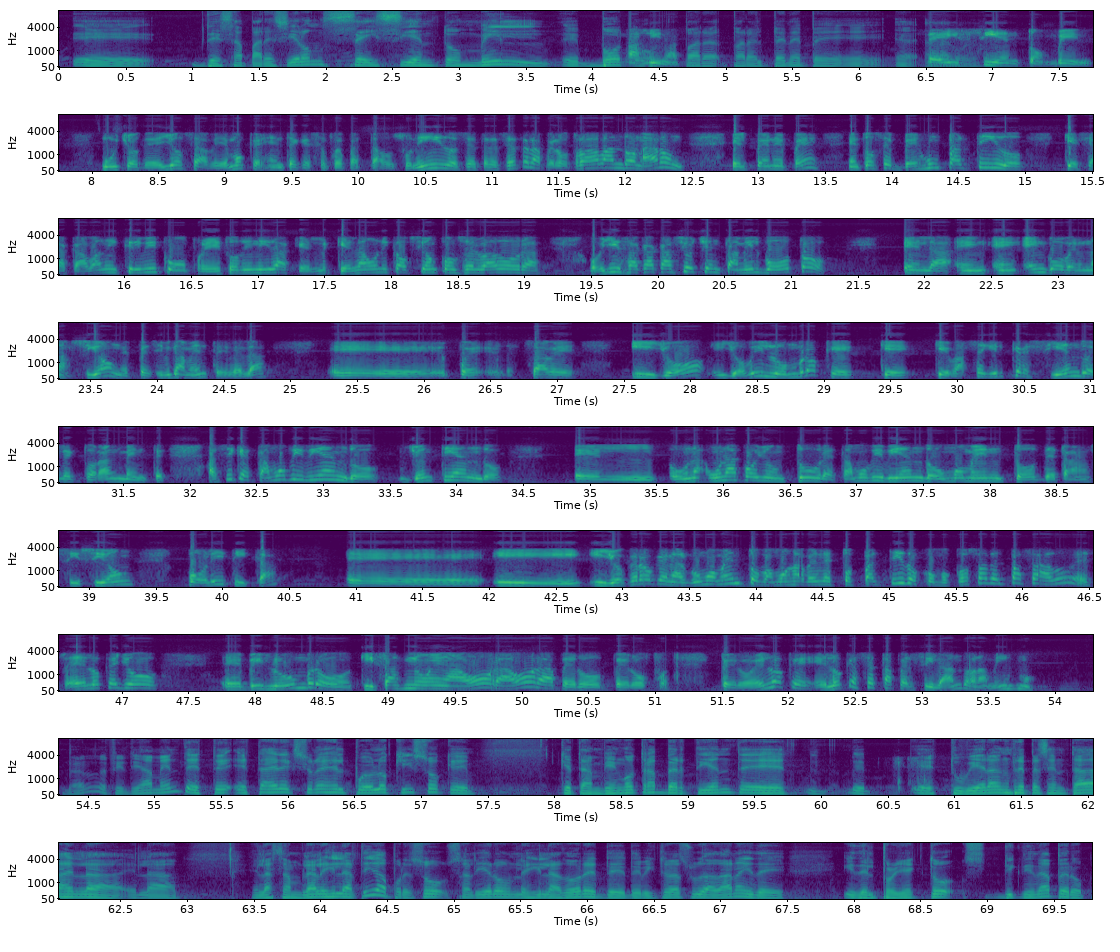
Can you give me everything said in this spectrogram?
eh, desaparecieron 600 mil eh, votos Imagínate. para, para el PNP. eh, eh, ahora. 600 mil. Muchos de ellos sabemos que gente que se fue para Estados Unidos, etcétera, etcétera, pero otros abandonaron el PNP. Entonces ves un partido que se acaba de inscribir como Proyecto Dignidad, que es, que es la única opción conservadora. Oye, saca casi 80 mil votos en la en, en, en gobernación específicamente, ¿verdad? Eh, pues, ¿sabe? Y yo, y yo vislumbro que, que, que va a seguir creciendo electoralmente. Así que estamos viviendo, yo entiendo, el, una, una coyuntura, estamos viviendo un momento de transición política eh, y, y yo creo que en algún momento vamos a ver estos partidos como cosas del pasado, es, lo que yo eh, vislumbro, quizás no en ahora, ahora, pero pero pero es lo que es lo que se está perfilando ahora mismo. Bueno, definitivamente, este, estas elecciones el pueblo quiso que, que también otras vertientes eh, estuvieran representadas en la, en la en la Asamblea Legislativa, por eso salieron legisladores de, Victoria Ciudadana y de y del proyecto Dignidad, pero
